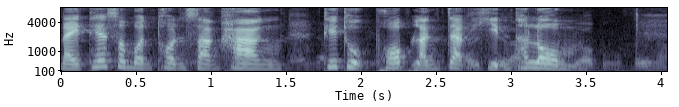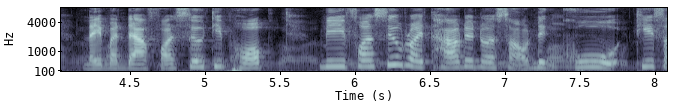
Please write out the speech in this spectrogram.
ในเทศมณฑลซางฮัง ที่ถูกพบหลังจากหินถล่มในบรรดาฟอสซิลที่พบ มีฟอสซิลรอยเท้าไดโนเสาร์หนึ่งคู่ที่ส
